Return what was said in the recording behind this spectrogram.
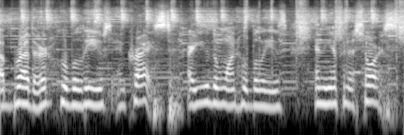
a brother who believes in Christ? Are you the one who believes in the infinite source?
